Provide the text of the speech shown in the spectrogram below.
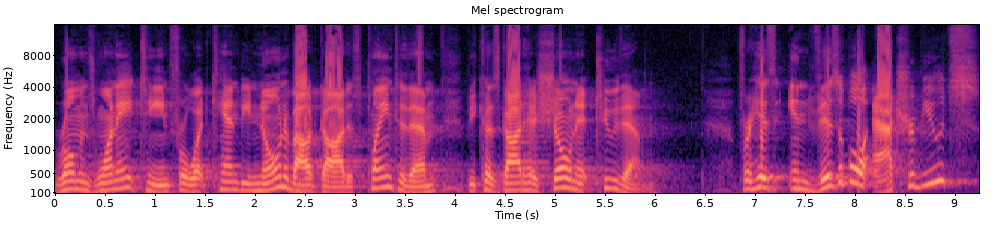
Romans 1:18 for what can be known about God is plain to them because God has shown it to them. For his invisible attributes,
